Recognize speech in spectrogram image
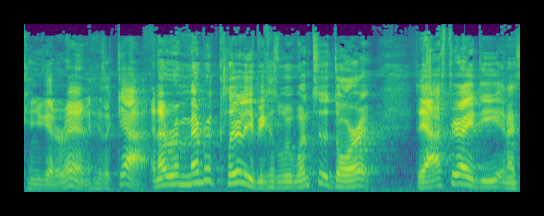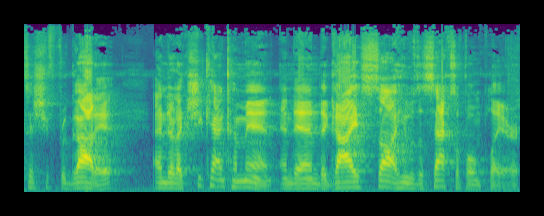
Can you get her in? And he's like, yeah. And I remember clearly because we went to the door. They asked for your ID, and I said she forgot it. And they're like, she can't come in. And then the guy saw he was a saxophone player.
